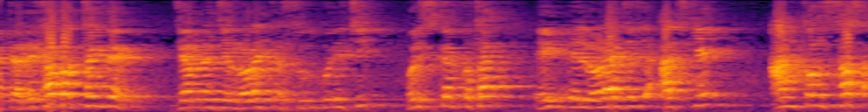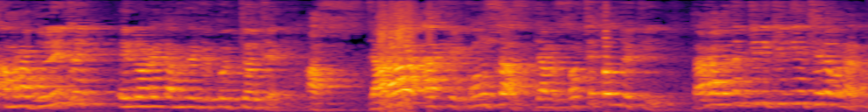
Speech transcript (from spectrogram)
একটা রেখাপাত থাকবে যে আমরা যে লড়াইটা শুরু করেছি। পরিষ্কার কথা, এই এই লড়াই যদি আজকে আনকনসাস আমরা বলি তো এই লড়াইটা আমাদেরকে করতে হচ্ছে। আর যারা আজকে কনসাস যারা সচেতন ব্যক্তি, তারা আমাদের জন্য কি দিয়েছেন আপনারা?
